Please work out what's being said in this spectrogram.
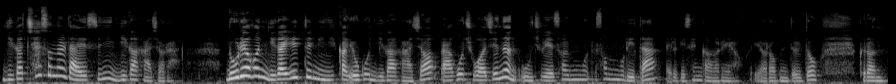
네가 최선을 다했으니 네가 가져라. 노력은 네가 1등이니까 요건 네가 가져 라고 주어지는 우주의 선물, 선물이다 이렇게 생각을 해요. 여러분들도 그런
